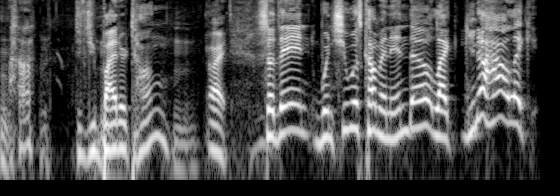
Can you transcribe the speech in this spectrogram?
Did you bite her tongue? Hmm. All right. So then, when she was coming in, though, like you know how like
